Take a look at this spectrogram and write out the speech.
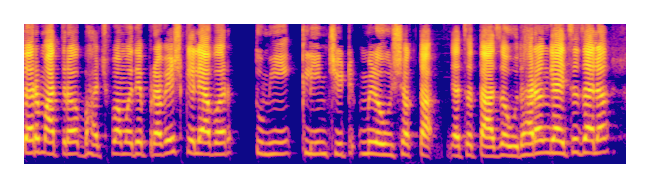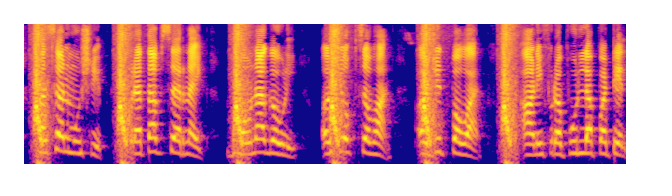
तर मात्र भाजपामध्ये प्रवेश केल्यावर तुम्ही क्लीन चिट मिळवू शकता. याचं ताजं उदाहरण घ्यायचं झालं हसन मुश्रीफ प्रताप सरनाईक भावना गवळी अशोक चव्हाण अजित पवार आणि प्रफुल्ल पटेल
